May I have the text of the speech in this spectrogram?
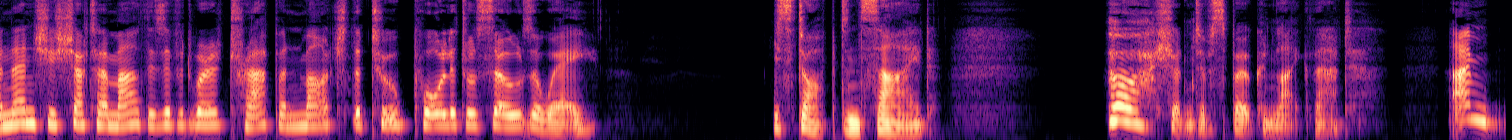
and then she shut her mouth as if it were a trap and marched the two poor little souls away. He stopped and sighed. Oh, I shouldn't have spoken like that. I'm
